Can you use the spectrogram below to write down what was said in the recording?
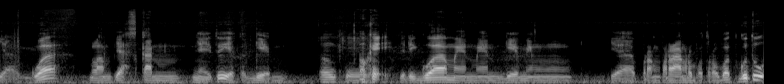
ya gua melampiaskannya itu ya ke game. Oke. oke. Jadi gua main-main game yang ya perang-perang robot-robot. Gue tuh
